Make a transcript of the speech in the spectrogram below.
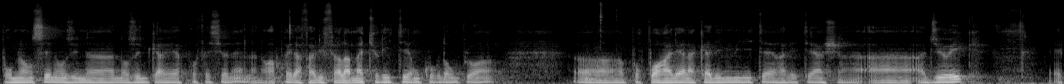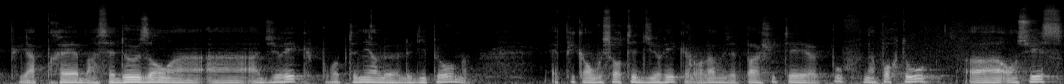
pour me lancer dans une, dans une carrière professionnelle. Alors après, il a fallu faire la maturité en cours d'emploi. Euh, pour pouvoir aller à l'académie militaire à l'ETH à, Zurich. Et puis après, ben, c'est deux ans à, Zurich pour obtenir le, diplôme. Et puis quand vous sortez de Zurich, alors là, vous êtes parachuté, euh, pouf, n'importe où, euh, en Suisse.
